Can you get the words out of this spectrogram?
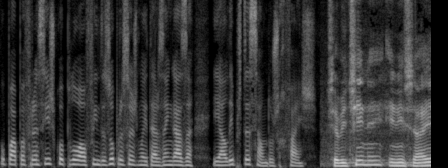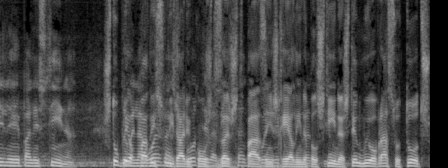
o Papa Francisco apelou ao fim das operações militares em Gaza e à libertação dos reféns. Se avicine em Israel e Palestina. Estou preocupado e solidário com os desejos de paz em Israel e na Palestina, estendo o meu abraço a todos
